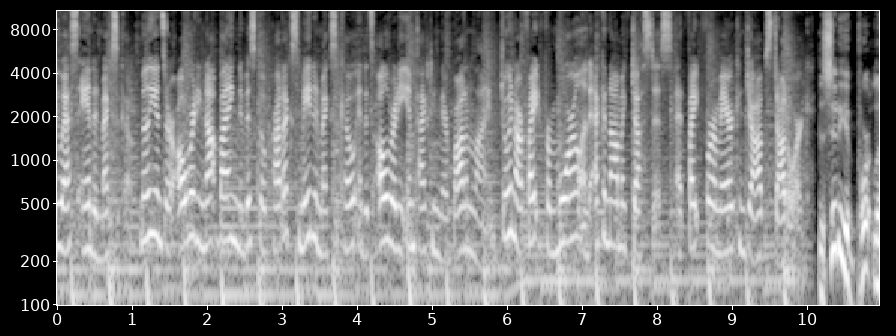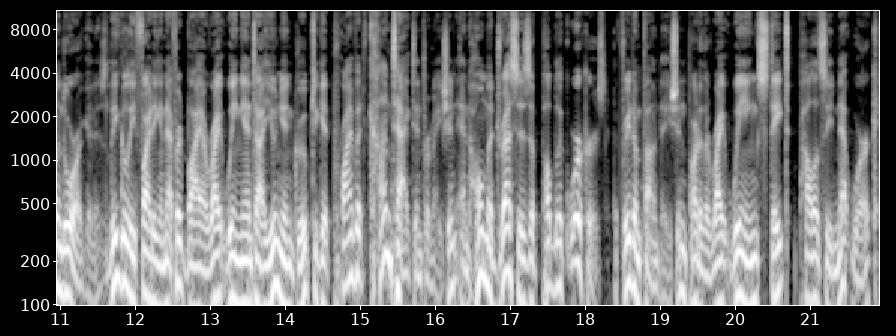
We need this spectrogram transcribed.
U.S. and in Mexico. Millions are already not buying Nabisco products made in Mexico, and it's already impacting their bottom line. Join our fight for moral and economic justice at fightforamericanjobs.org. The city of Portland, Oregon is legally fighting an effort by a right wing anti union group to get private contact information and home addresses of public workers. The Freedom Foundation, part of the right wing state policy network,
